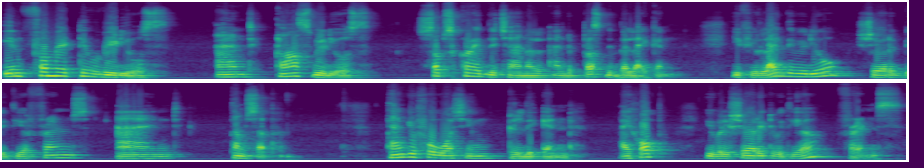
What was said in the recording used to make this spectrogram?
informative videos and class videos, subscribe the channel and press the bell icon. If you like the video, share it with your friends and thumbs up. Thank you for watching till the end. I hope you will share it with your friends.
